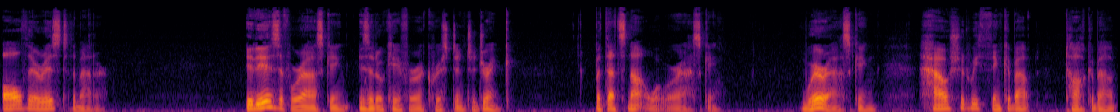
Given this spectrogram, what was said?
all there is to the matter? It is if we're asking, is it okay for a Christian to drink? But that's not what we're asking. We're asking, how should we think about, talk about,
